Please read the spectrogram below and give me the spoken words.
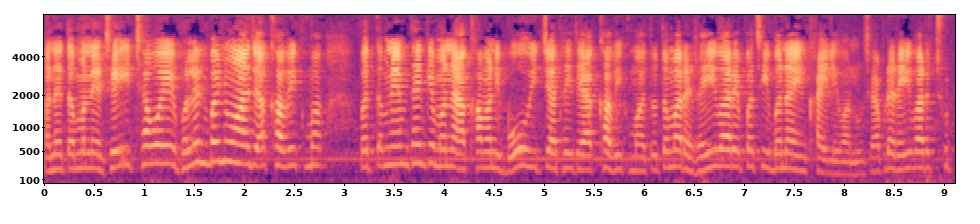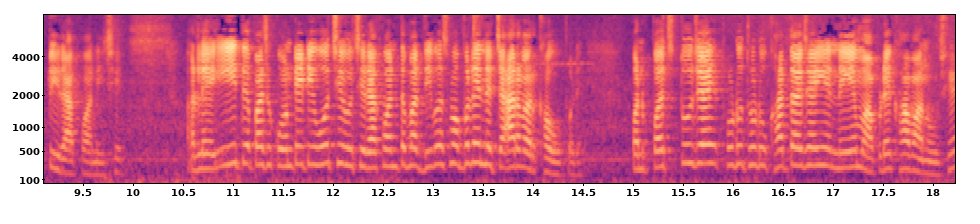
અને તમને જે ઈચ્છા હોય એ ભલે ને બન્યું આજ આખા વીકમાં, પણ તમને એમ થાય કે મને આ ખાવાની બહુ ઈચ્છા થઈ હતી આખા વીકમાં, તો તમારે રવિવારે પછી બનાવીને ખાઈ લેવાનું છે. આપણે રવિવારે છુટ્ટી રાખવાની છે. એટલે એ તે પાછું ક્વોન્ટિટી ઓછી ઓછી રાખવાની. તમારે દિવસમાં ભલે ને ચાર વાર ખાવું પડે. પણ પચતું જાય, થોડું થોડું ખાતા જઈએ ને એમ આપણે ખાવાનું છે.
